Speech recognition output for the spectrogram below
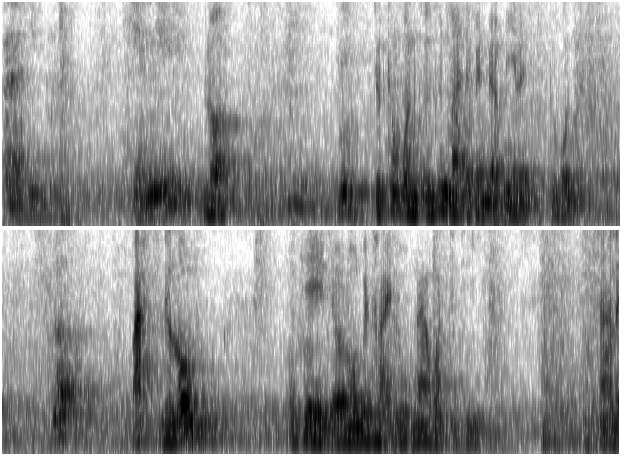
อะไรเขียนนี่รอ นี่จุดข้างบนคือขึ้นมาจะเป็นแบบนี้เลย ทุกคนเออไปเดี๋ยวลง โอเค เดี๋ยวลงไปถ่ายรูปหน้าวัดอีกที หาอะไร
